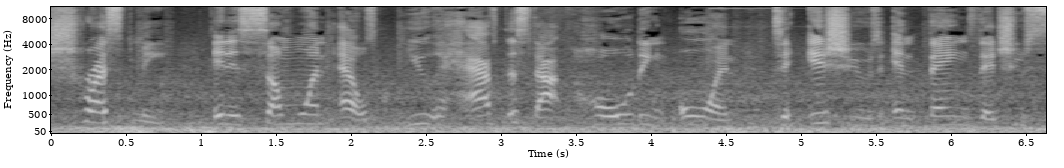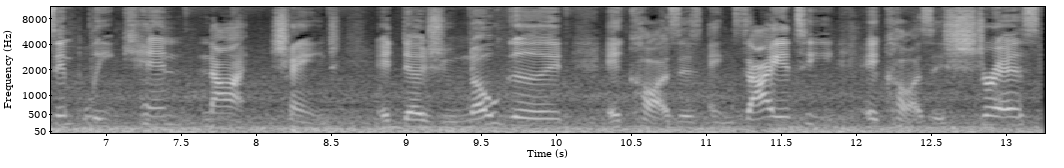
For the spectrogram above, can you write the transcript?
Trust me, it is someone else. You have to stop holding on to issues and things that you simply cannot change. It does you no good. It causes anxiety. It causes stress.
